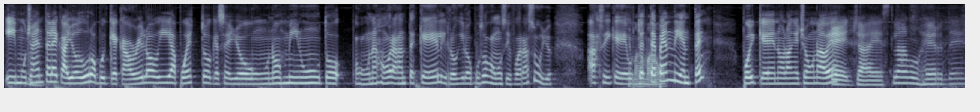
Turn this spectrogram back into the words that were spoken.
y mucha gente le cayó duro porque Curry lo había puesto, qué sé yo, unos minutos o unas horas antes que él y Rocky lo puso como si fuera suyo. Así que usted esté pendiente porque no lo han hecho una vez. Ella es la mujer de...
